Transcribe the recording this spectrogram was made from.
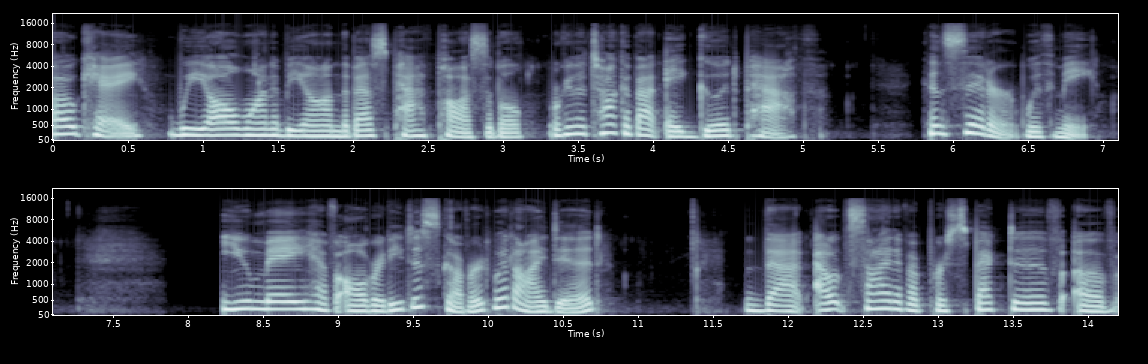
Okay, we all want to be on the best path possible. We're going to talk about a good path. Consider with me. You may have already discovered what I did that outside of a perspective of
